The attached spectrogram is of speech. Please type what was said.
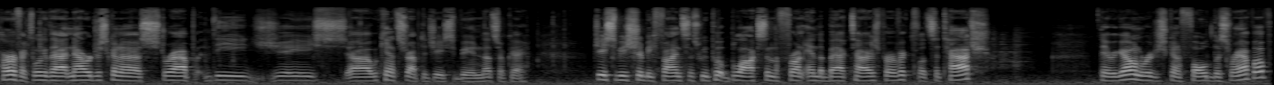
Perfect. Look at that. Now we're just going to strap the J... Uh, we can't strap the JCB in. That's okay. JCB should be fine since we put blocks in the front and the back tires. Perfect. Let's attach. There we go. And we're just going to fold this ramp up.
